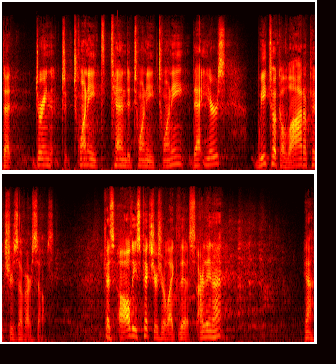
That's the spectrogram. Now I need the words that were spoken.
that during 2010 to 2020, that years, we took a lot of pictures of ourselves. Because all these pictures are like this, are they not? Yeah.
